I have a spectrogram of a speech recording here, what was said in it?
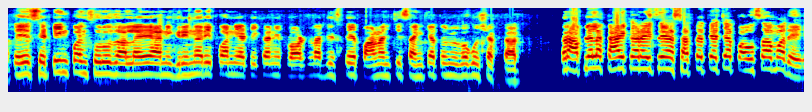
आता हे सेटिंग पण सुरू झालंय आणि ग्रीनरी पण या ठिकाणी प्लॉटला दिसते. पानांची संख्या तुम्ही बघू शकतात. तर आपल्याला काय करायचं या सतत्याच्या पावसामध्ये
